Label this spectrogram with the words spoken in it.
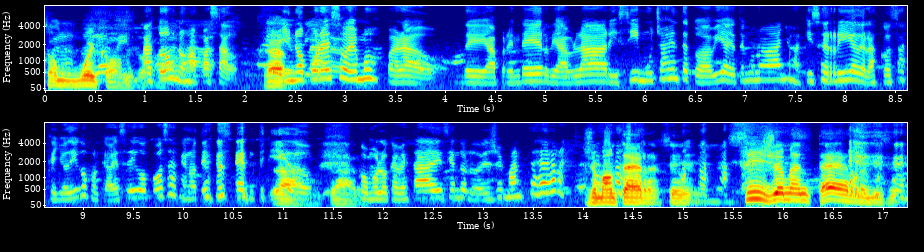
son muy cómicos. A todos nos ha pasado. Claro. Y no por eso hemos parado de aprender, de hablar. Y sí, mucha gente todavía, yo tengo nueve años, aquí se ríe de las cosas que yo digo, porque a veces digo cosas que no tienen sentido. Claro, claro. Como lo que me estaba diciendo lo de je m'enterre. Je m'enterre, sí. Si je m'enterre, dice.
